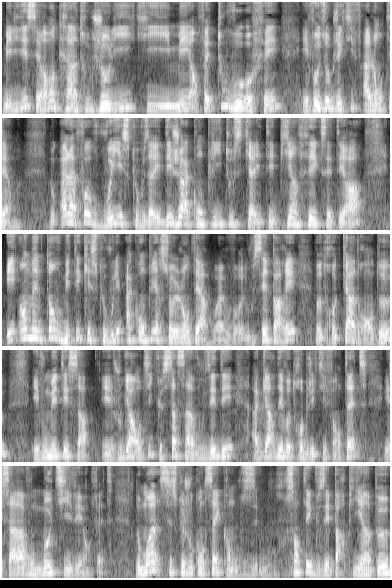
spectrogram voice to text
Mais l'idée, c'est vraiment de créer un truc joli qui met en fait tous vos hauts faits et vos objectifs à long terme. Donc à la fois, vous voyez ce que vous avez déjà accompli, tout ce qui a été bien fait, etc. Et en même temps, vous mettez qu'est-ce que vous voulez accomplir sur le long terme. vous, vous séparez votre cadre en deux et vous mettez ça. Et je vous garantis que ça, ça va vous aider à garder votre objectif en tête et ça va vous motiver en fait. Donc moi, c'est ce que je vous conseille quand vous, sentez que vous éparpillez un peu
